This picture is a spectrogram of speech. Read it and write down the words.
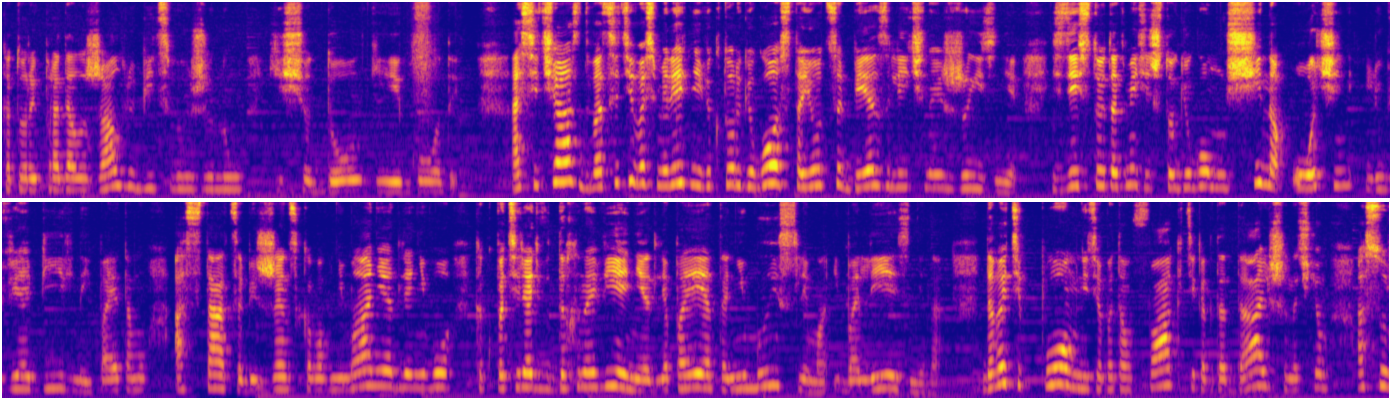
который продолжал любить свою жену еще долгие годы. А сейчас 28-летний Виктор Гюго остается без личной жизни. Здесь стоит отметить, что Гюго мужчина очень любвеобильный, поэтому остаться без женского внимания для него, как потерять вдохновение для поэта, немыслимо и болезненно. Давайте помнить об этом факте, когда дальше начнем осуждать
